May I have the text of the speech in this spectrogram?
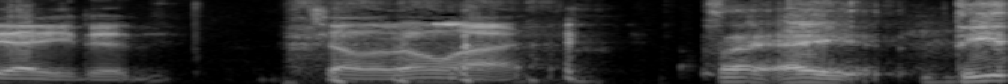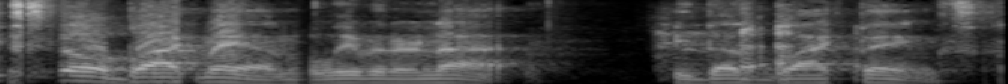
Yeah, he did. Tell her, don't lie. Say, hey, D's still a black man, believe it or not. He does black things.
